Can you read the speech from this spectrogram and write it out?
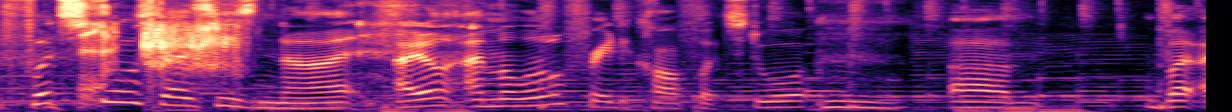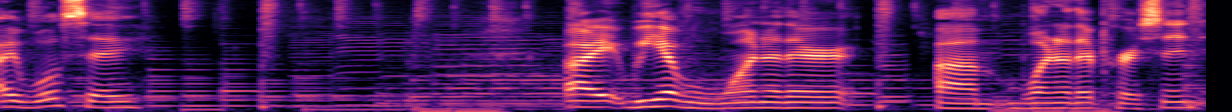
Footstool says he's not. I don't. I'm a little afraid to call Footstool. Um, but I will say, I we have one other, um, one other person,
